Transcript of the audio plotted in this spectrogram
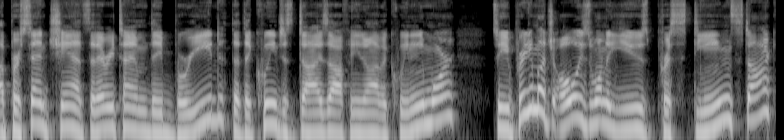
a percent chance that every time they breed, that the queen just dies off and you don't have a queen anymore. So you pretty much always want to use pristine stock.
